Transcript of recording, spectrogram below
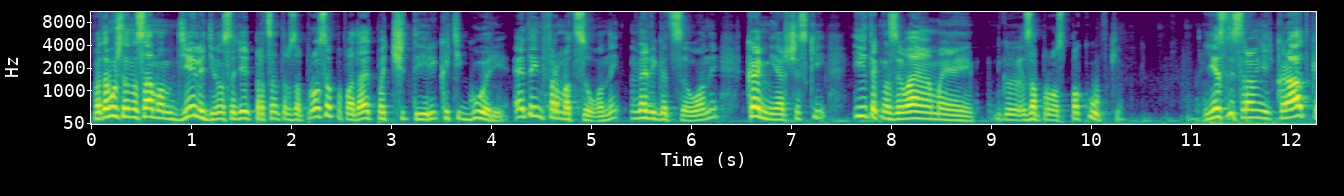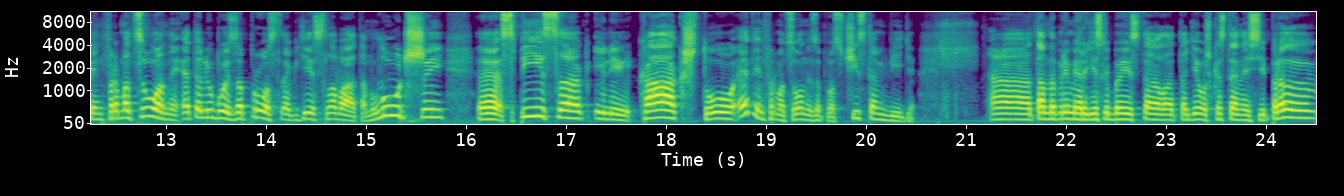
Потому что на самом деле 99% запросов попадают под 4 категории. Это информационный, навигационный, коммерческий и так называемый э, запрос покупки. Если сравнить кратко, информационный это любой запрос, где слова там лучший, э, список или как, что. Это информационный запрос в чистом виде. Э, там, например, если бы стала эта девушка с Теннесси про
